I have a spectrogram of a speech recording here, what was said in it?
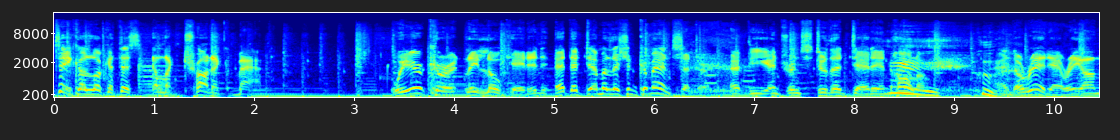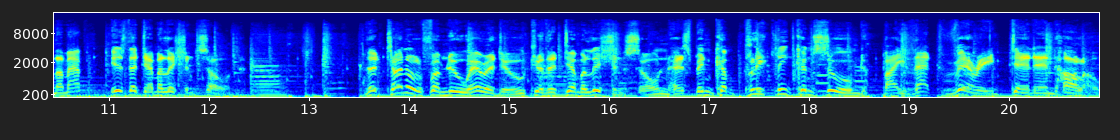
Take a look at this electronic map. We're currently located at the Demolition Command Center, at the entrance to the Dead End hmm. Hollow. Hmm. and the red area on the map is the Demolition Zone. The tunnel from New Eridu to the Demolition Zone has been completely consumed by that very Dead End Hollow.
